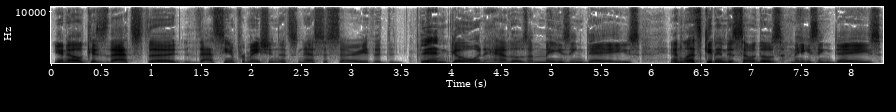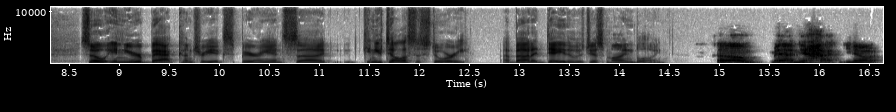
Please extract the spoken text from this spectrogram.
you know, because that's the that's the information that's necessary to then go and have those amazing days. And let's get into some of those amazing days. So, in your backcountry experience, uh, can you tell us a story about a day that was just mind blowing? Um, man, yeah, you know,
